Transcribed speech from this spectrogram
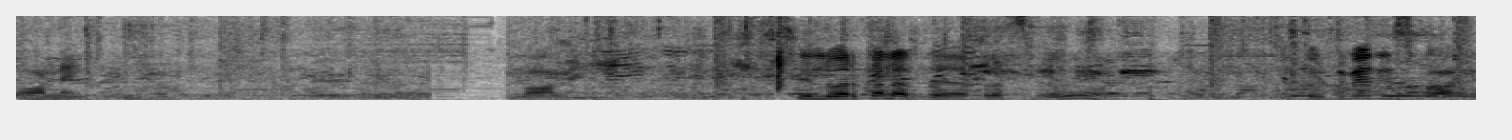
బాగున్నాయి. సిల్వర్ కలర్ డ్రెస్సులు. దొడ్డుగా తీసుకోవాలి.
